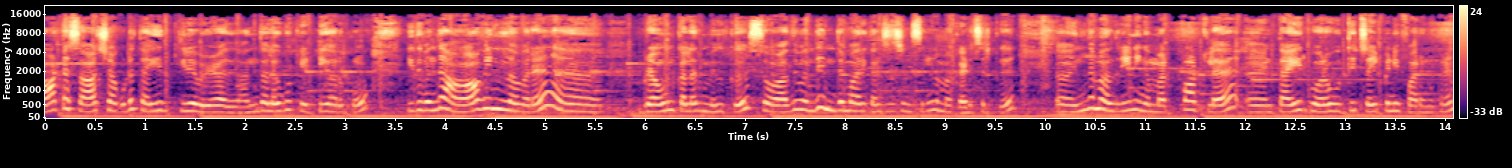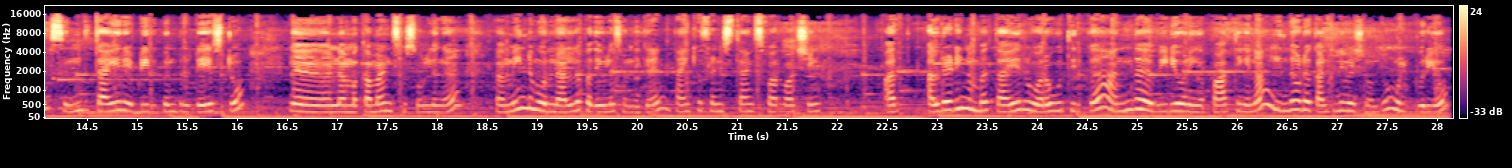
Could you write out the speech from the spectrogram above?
பாட்டை சாய்ச்சா கூட தயிர் கீழே விழாது. அந்த அளவுக்கு கெட்டியாக இருக்கும். இது வந்து ஆவினில் வர ப்ரௌன் கலர் மில்க்கு ஸோ அது வந்து இந்த மாதிரி கன்சிஸ்டன்சியில் நம்ம கிடச்சிருக்கு. இந்த மாதிரி நீங்கள் மட்பாட்டில் தயிர் உர ஊற்றி ட்ரை பண்ணி பாருங்கள் ஃப்ரெண்ட்ஸ் இந்த தயிர் எப்படி இருக்குன்ற டேஸ்ட்டும் நம்ம கமெண்ட்ஸில் சொல்லுங்கள் மீண்டும் ஒரு நல்ல பதிவில் சந்திக்கிறேன். Thank you friends thanks for வாட்சிங் ஆல்ரெடி நம்ம தயிர் உர ஊற்றிருக்க அந்த வீடியோ நீங்கள் பார்த்தீங்கன்னா இதோட கண்டினியூவேஷன் வந்து உங்களுக்கு புரியும்.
